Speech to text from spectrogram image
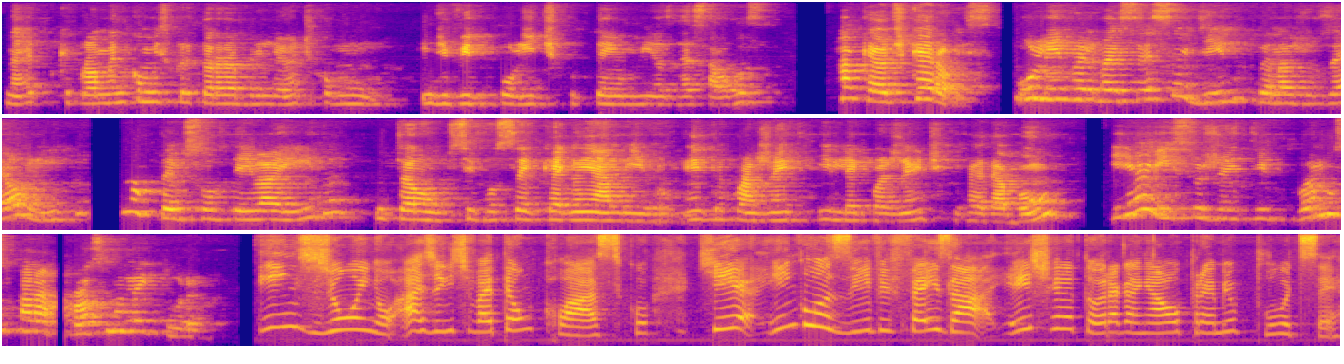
né? Porque, pelo menos, como escritora era brilhante, como indivíduo político, tenho minhas ressalvas. Raquel de Queiroz. O livro ele vai ser cedido pela José Olímpio. Não teve sorteio ainda, então, se você quer ganhar livro, entre com a gente e lê com a gente, que vai dar bom. E é isso, gente. Vamos para a próxima leitura. Em junho, a gente vai ter um clássico que, inclusive, fez a escritora ganhar o prêmio Pulitzer,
